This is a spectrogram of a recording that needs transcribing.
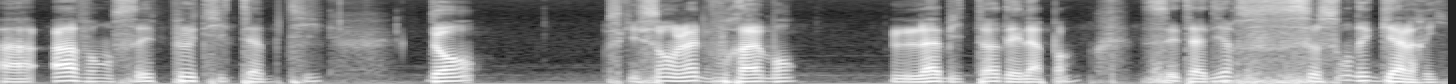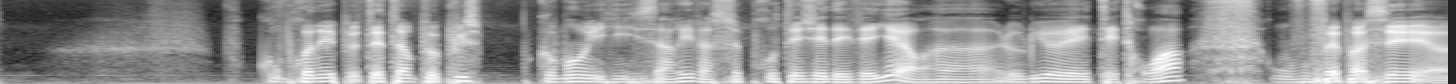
à avancer petit à petit dans ce qui semble être vraiment l'habitat des lapins. C'est-à-dire, ce sont des galeries. Vous comprenez peut-être un peu plus comment ils arrivent à se protéger des veilleurs. Euh, le lieu est étroit. On vous fait passer euh,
